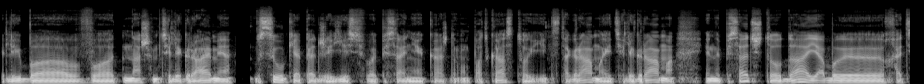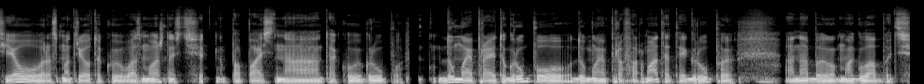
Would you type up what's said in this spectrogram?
либо в нашем Телеграме. Ссылки, опять же, есть в описании к каждому подкасту, и Инстаграма, и Телеграма, и написать, что да, я бы хотел, рассмотрел такую возможность попасть на такую группу. Думая про эту группу, думая про формат этой группы, она бы могла быть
